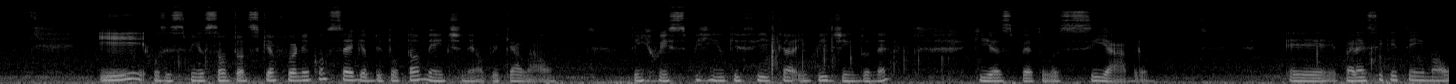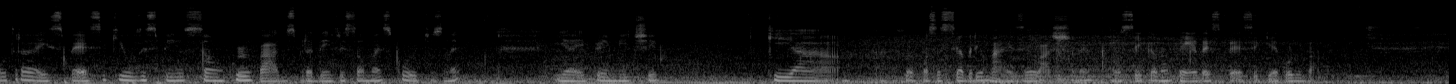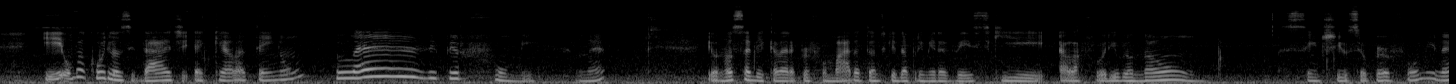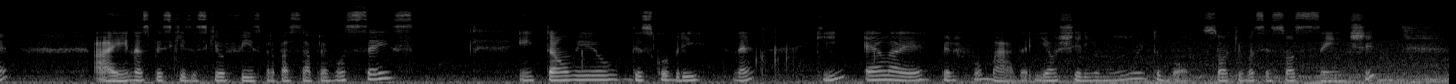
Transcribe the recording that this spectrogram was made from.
E os espinhos são tantos que a flor nem consegue abrir totalmente, né? Porque lá, ó, tem um espinho que fica impedindo, né? Que as pétalas se abram. É, parece que tem uma outra espécie que os espinhos são curvados para dentro e são mais curtos, né? E aí permite que a, a flor possa se abrir mais, eu acho, né? Não sei que eu não tenho da espécie que é curvada. E uma curiosidade é que ela tem um leve perfume, né? Eu não sabia que ela era perfumada, tanto que da primeira vez que ela floriu eu não senti o seu perfume, né? Aí nas pesquisas que eu fiz para passar para vocês, então eu descobri, né, que ela é perfumada e é um cheirinho muito bom. Só que você só sente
